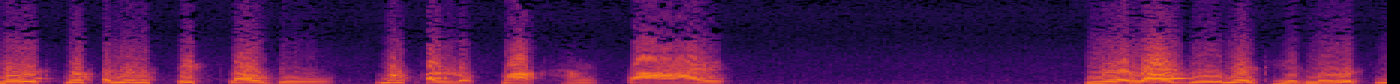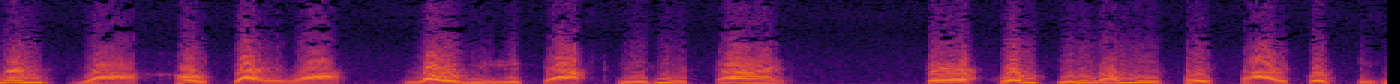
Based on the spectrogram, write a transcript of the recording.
มืดมันก็ยังติดเราอยู่ มันก็หลบมาข้างซ้าย เมื่อเราอยู่ในที่มืดนั้นอย่าเข้าใจว่าเราหนีจากที่มืดได้ แต่ความจริงเรามีไฟสายก็จริง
